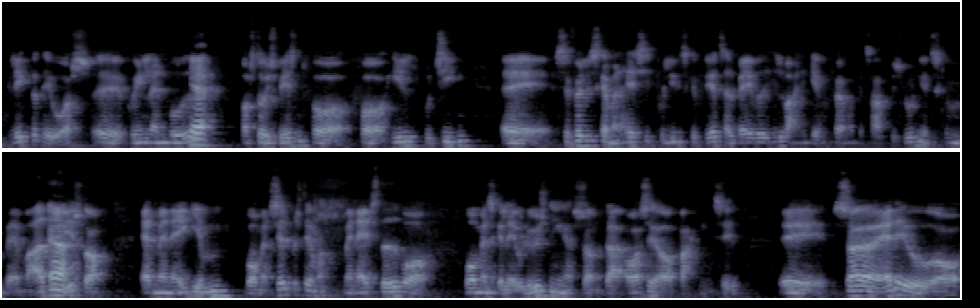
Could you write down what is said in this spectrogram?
forpligter det jo også øh, på en eller anden måde Ja. at stå i spidsen for, for hele butikken. Øh, selvfølgelig skal man have sit politiske flertal bagved hele vejen igennem, før man kan træffe beslutninger. Det skal man være meget Ja. bevidst om, at man er ikke hjemme, hvor man selv bestemmer. Man er et sted, hvor, hvor man skal lave løsninger, som der også er opbakning til. Øh, så er det jo, at,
